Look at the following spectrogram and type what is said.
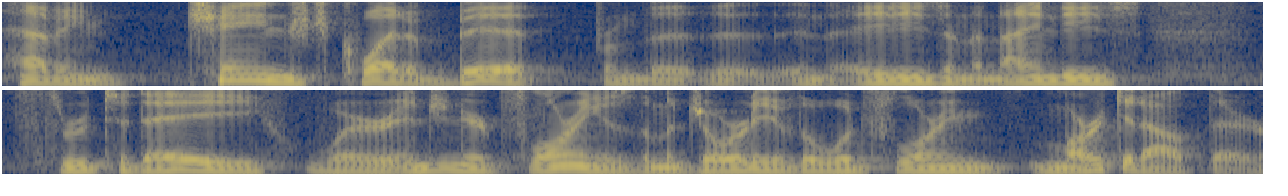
having changed quite a bit from the, the in the 80s and the 90s through today, where engineered flooring is the majority of the wood flooring market out there.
